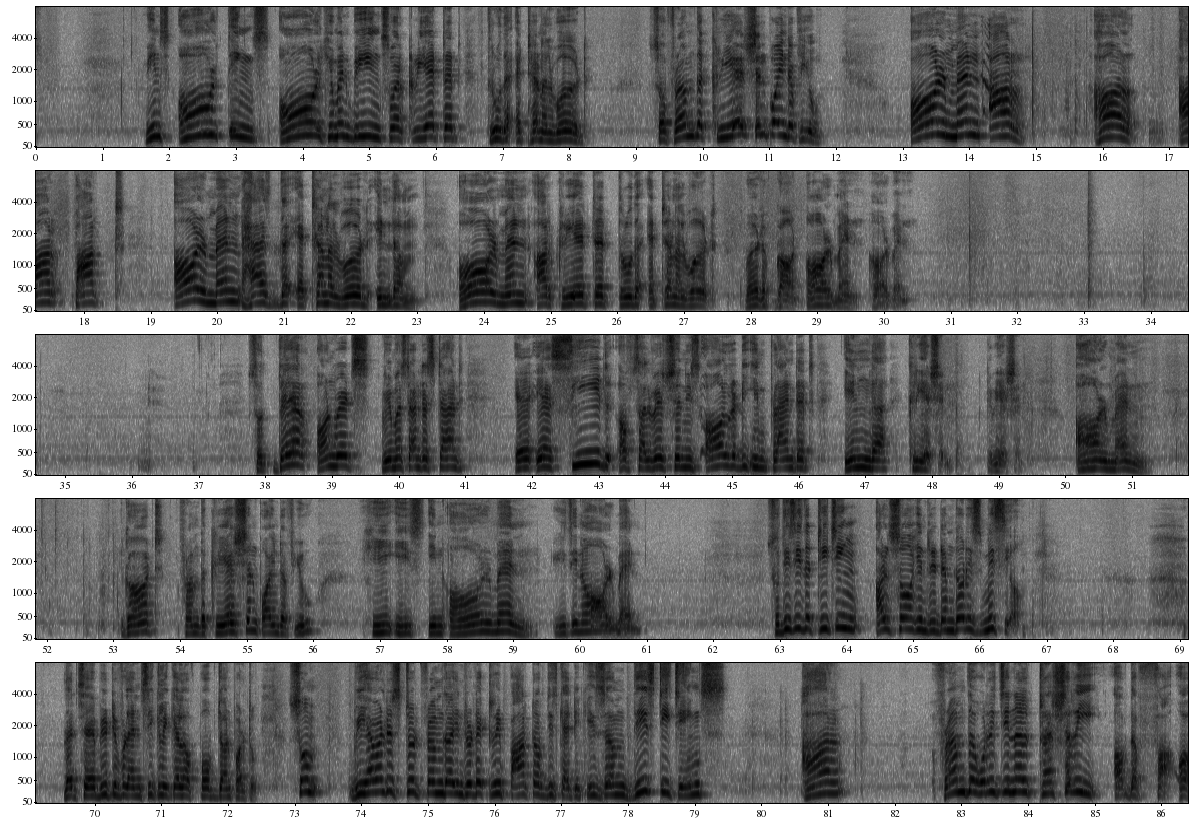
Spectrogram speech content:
Means all things, all human beings were created through the eternal word. So, from the creation point of view, all men are all are part all men has the eternal word in them all men are created through the eternal word, word of God. All men, all men. So, there onwards, we must understand a, a, seed of salvation is already implanted in the creation. Creation. All men God, from the creation point of view, He is in all men. He is in all men. So, this is the teaching also in Redemptoris Missio. That's a beautiful encyclical of Pope John Paul II. So, we have understood from the introductory part of this catechism, these teachings are from the original treasury of the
